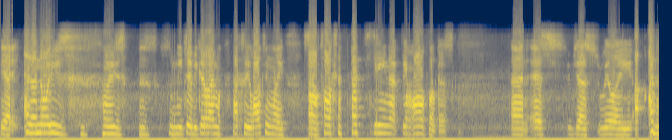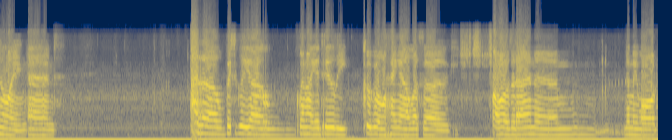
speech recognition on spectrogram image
yeah, and annoys, annoys me too because I'm actually watching myself talking and seeing that thing all focus. And it's just really annoying and I don't know, basically, uh, when I do the Google Hangout with, uh, Charles and, um, Lemmy Ward,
